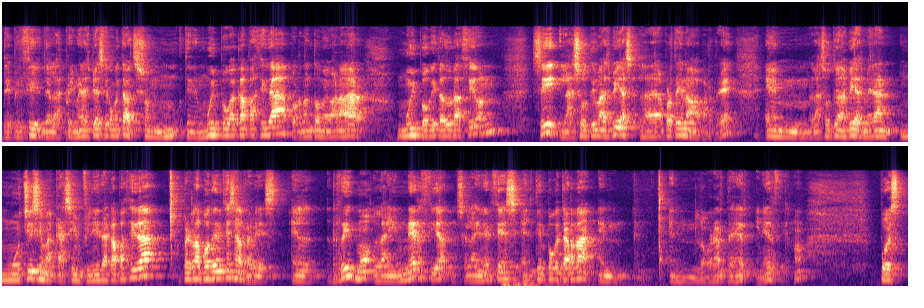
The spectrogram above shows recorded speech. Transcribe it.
de, las primeras vías que he comentado son, tienen muy poca capacidad, por tanto me van a dar muy poquita duración. Sí, las últimas vías, la de la proteína aparte, ¿eh? en las últimas vías me dan muchísima, casi infinita capacidad, pero la potencia es al revés. El ritmo, la inercia, la inercia es el tiempo que tarda en, en lograr tener inercia, ¿no? Pues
